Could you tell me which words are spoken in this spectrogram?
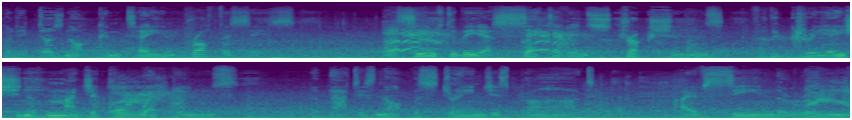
but it does not contain prophecies. It seems to be a set of instructions for the creation of magical weapons. But that is not the strangest part. I have seen the rune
